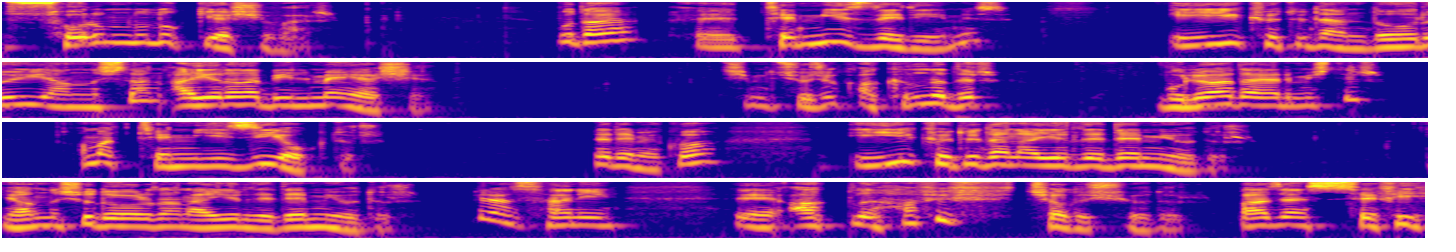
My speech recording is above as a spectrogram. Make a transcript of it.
sorumluluk yaşı var. Bu da e, temiz dediğimiz iyiyi kötüden, doğruyu yanlıştan ayrılabilme yaşı. Şimdi çocuk akıllıdır, buluğa da ermiştir ama temyizi yoktur. Ne demek o? İyiyi kötüden ayırt edemiyordur. Yanlışı doğrudan ayırt edemiyordur. Biraz hani e, aklı hafif çalışıyordur. Bazen sefih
